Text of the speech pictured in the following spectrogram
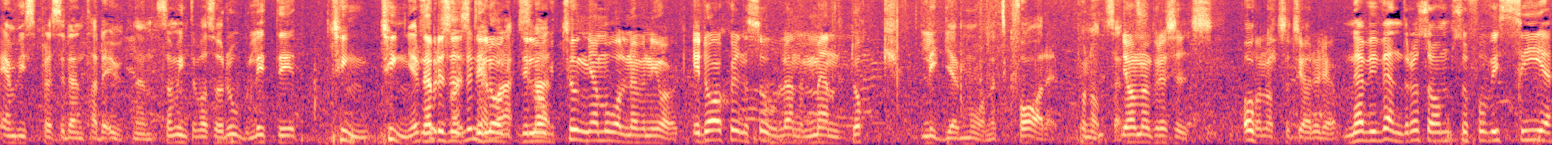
en viss president hade utnämnt som inte var så roligt. Det tyng, tynger Nej precis, fortfarande det ner låg, våra det axlar. låg tunga moln över New York. Idag skiner solen, men dock. Ligger molnet kvar på något sätt. Ja men precis. Och- På något sätt gör det det. När vi vänder oss om så får vi se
